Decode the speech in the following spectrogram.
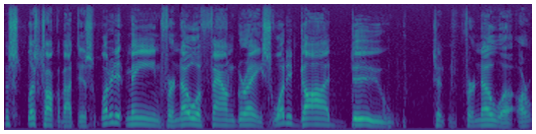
Let's, let's talk about this. What did it mean for Noah found grace? What did God do to, for Noah? Or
